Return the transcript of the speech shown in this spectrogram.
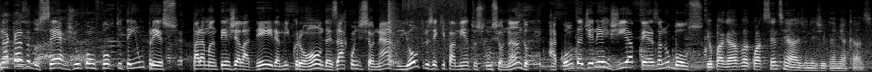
Na casa do Sérgio, o conforto tem um preço. Para manter geladeira, micro-ondas, ar-condicionado e outros equipamentos funcionando, a conta de energia pesa no bolso. Eu pagava 400 reais de energia aqui na minha casa.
